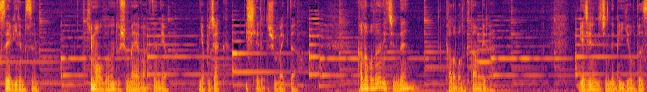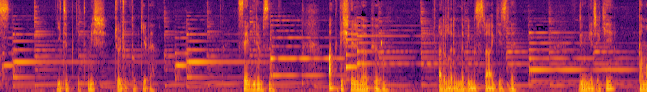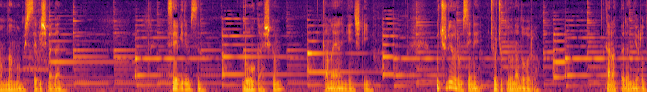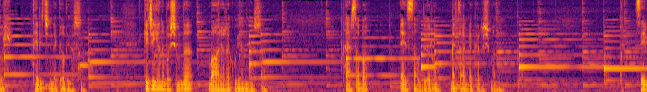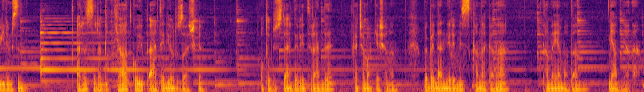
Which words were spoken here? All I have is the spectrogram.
Sevgilimsin. Kim olduğunu düşünmeye vaktin yok. Yapacak işleri düşünmekten. Kalabalığın içinde kalabalıktan biri. Gecenin içinde bir yıldız, yitip gitmiş çocukluk gibi. Sevgilimsin. Ak dişlerini öpüyorum. Aralarında bir mısra gizli. Dün geceki tamamlanmamış sevişmeden. Sevgilimsin. Boğuk aşkım, kanayan gençliğim. Uçuruyorum seni çocukluğuna doğru. Kanatların yorulur, ter içinde kalıyorsun. Gece yanı başımda bağırarak uyanıyorsun. Her sabah el sallıyorum metalle karışmadan. Sevgilimsin. Ara sıra bir kağıt koyup erteliyoruz aşkı. Otobüslerde ve trende kaçamak yaşanan ve bedenlerimiz kana kana kanayamadan yan yana.''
